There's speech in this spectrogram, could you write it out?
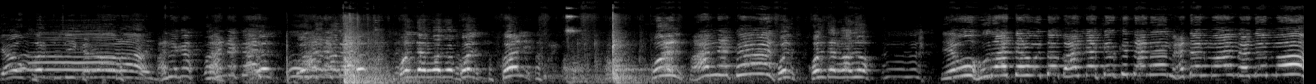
જ્યાં ઉપર જુદી કરવાવાળા બહાર નીકળ, બહાર નીકળ, ખોલ બહાર દરવાજો નીકળ, ખોલ દરવાજો ખોલ ખોલ ખોલ બહાર નીકળ. ખોલ ખોલ દરવાજો. એવું હુરા તળવું તો બહાર નીકળ કે તને મેદાનમાં મેદાનમાં?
